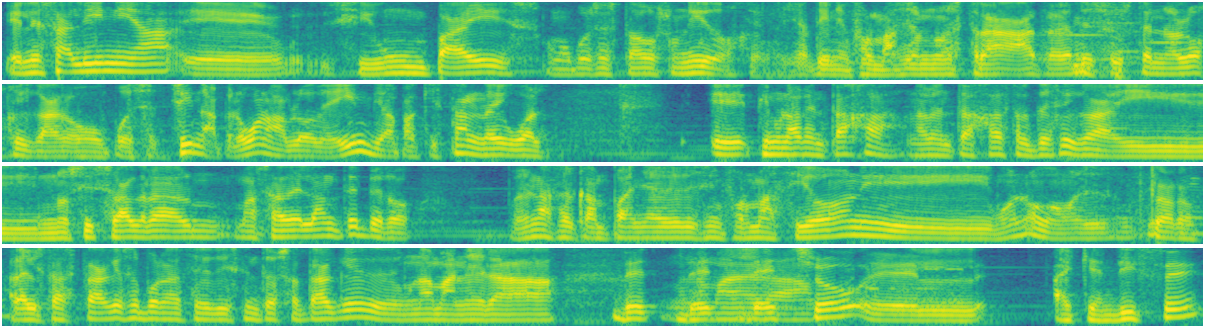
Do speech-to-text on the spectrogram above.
En esa línea, eh, si un país como pues Estados Unidos, que ya tiene información nuestra a través de sus tecnológicas, o puede ser China, pero bueno, hablo de India, Pakistán, da igual. Eh, tiene una ventaja, una ventaja estratégica y no sé si saldrá más adelante, pero pueden hacer campaña de desinformación y bueno, claro. a la vista está que se pueden hacer distintos ataques de una manera... De, de hecho, el, hay quien dice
